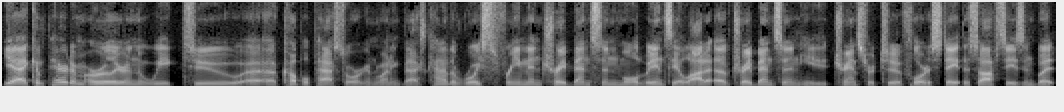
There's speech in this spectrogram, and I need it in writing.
Yeah, I compared him earlier in the week to a, a, couple past Oregon running backs, kind of the Royce Freeman, Trey Benson mold. We didn't see a lot of Trey Benson. He transferred to Florida State this offseason. But,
